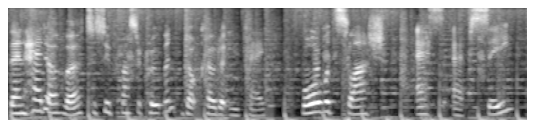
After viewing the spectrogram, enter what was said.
then head over to superfastrecruitment.co.uk forward slash SFC.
